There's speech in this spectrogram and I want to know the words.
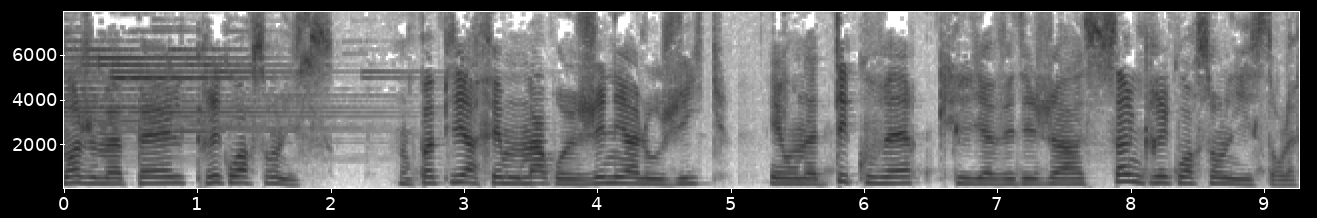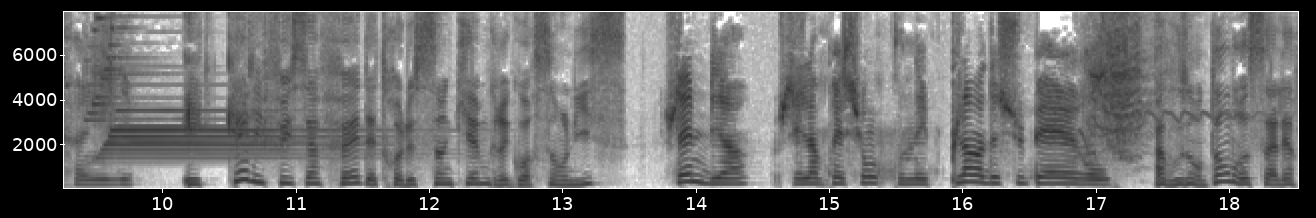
Moi, je m'appelle Grégoire Sanlis. Mon papy a fait mon arbre généalogique et on a découvert qu'il y avait déjà cinq Grégoire Sanlis dans la famille. Et quel effet ça fait d'être le cinquième Grégoire Sanlis J'aime bien. J'ai l'impression qu'on est plein de super-héros. À vous entendre, ça a l'air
